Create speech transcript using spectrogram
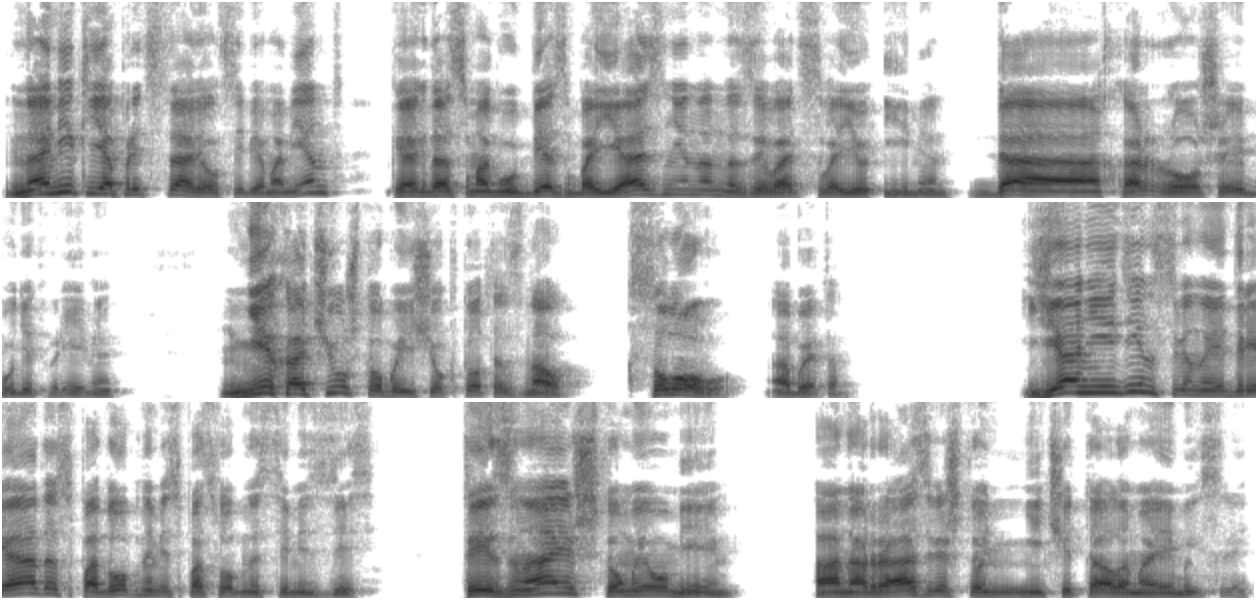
На миг я представил себе момент, когда смогу безбоязненно называть свое имя. Да, хорошее будет время. Не хочу, чтобы еще кто-то знал. К слову об этом. Я не единственная дриада с подобными способностями здесь. Ты знаешь, что мы умеем. Она разве что не читала мои мысли.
